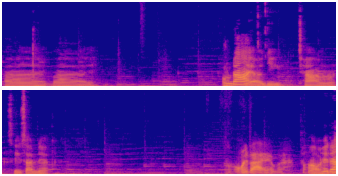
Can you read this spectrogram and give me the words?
ไปไปต้องได้เอาจริง ช้างอะซีซั่นเนี้ย เอาไม่ได้ใช่ไหมเอาให้ได้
